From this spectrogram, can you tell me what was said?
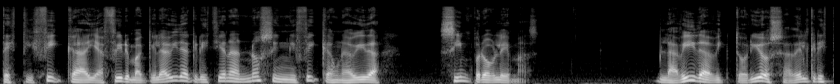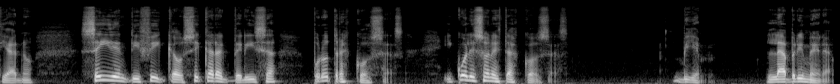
testifica y afirma que la vida cristiana no significa una vida sin problemas, la vida victoriosa del cristiano se identifica o se caracteriza por otras cosas. ¿Y cuáles son estas cosas? Bien, la primera.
